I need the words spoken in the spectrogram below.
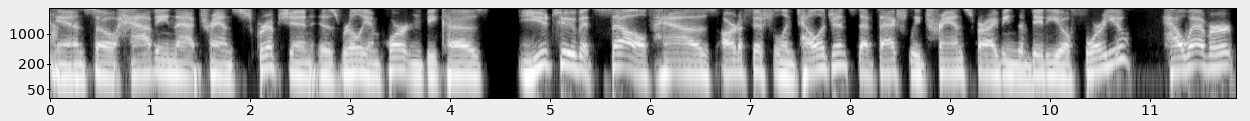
Yeah. And so having that transcription is really important because YouTube itself has artificial intelligence that's actually transcribing the video for you. However,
